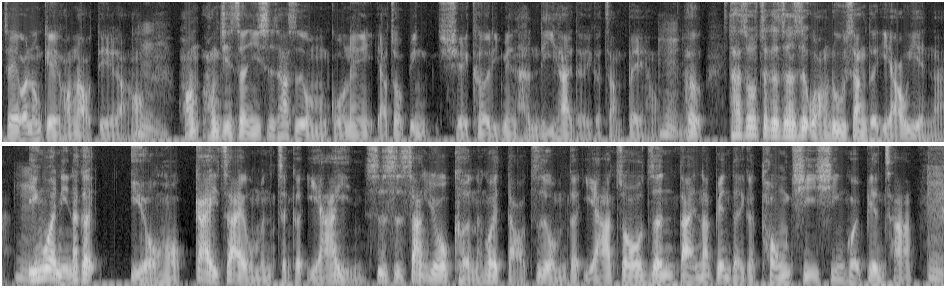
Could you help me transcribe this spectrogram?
这我拢叫黄老爹啦吼。黄黄锦胜医师他是我们国内亚洲病学科里面很厉害的一个长辈吼。好，他说这个真是网络上的谣言呐，因为你那个。油哈盖在我们整个牙龈，事实上有可能会导致我们的牙周韧带那边的一个通气性会变差。嗯，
